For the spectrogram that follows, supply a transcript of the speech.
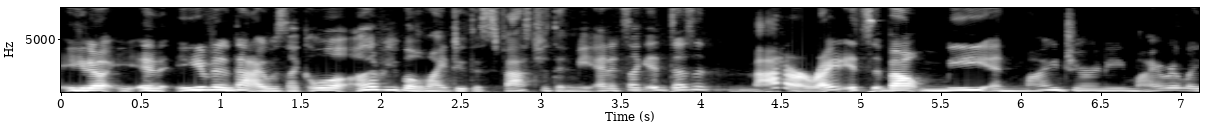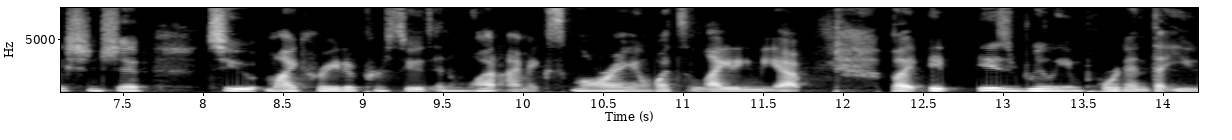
you know, and even in that, I was like, well, other people might do this faster than me. And it's like it doesn't matter, right? It's about me and my journey, my relationship to my creative pursuits and what I'm exploring and what's lighting me up. But it is really important that you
